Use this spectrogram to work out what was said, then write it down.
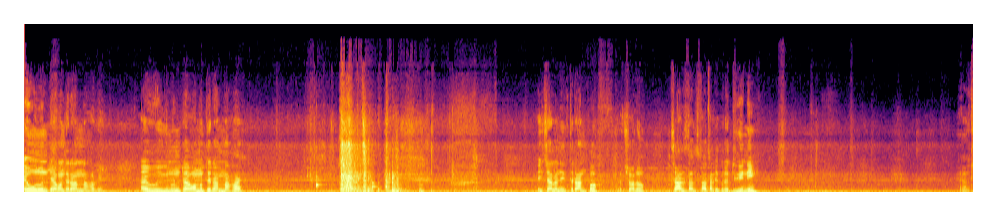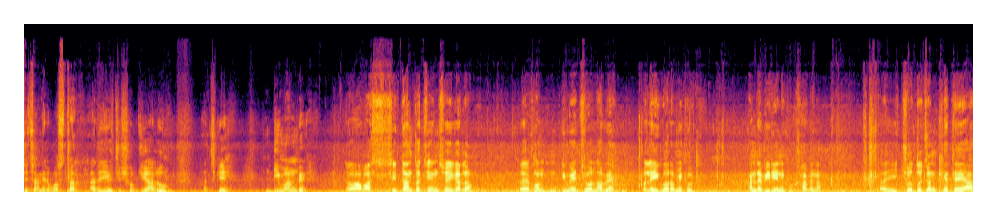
এই উনুনটা আমাদের রান্না হবে। আর ওই উনুনটা অন্যদের রান্না হয়। এই জ্বালানিতে রাঁধবো। তো চলো, চাল ডাল তাড়াতাড়ি করে ধুয়ে নিই। হচ্ছে চালের বস্তা, আর এই হচ্ছে সবজি, আলু। আজকে ডিম আনবে। তো আবার সিদ্ধান্ত চেঞ্জ হয়ে গেল। তো এখন ডিমের ঝোল হবে। বলে এই গরমে কেউ ঠান্ডা বিরিয়ানি কেউ খাবে না। তাই এই চোদ্দ জন খেতে আর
